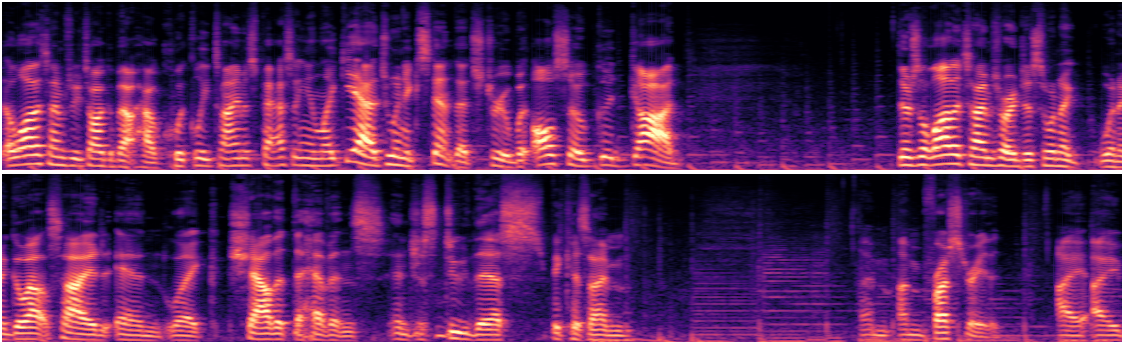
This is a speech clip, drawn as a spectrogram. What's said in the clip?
a lot of times we talk about how quickly time is passing, and like yeah, to an extent that's true, but also, good God, there's a lot of times where I just want to want to go outside and like shout at the heavens and just do this because I'm I'm I'm frustrated. I, I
